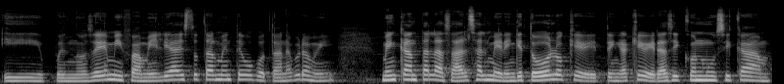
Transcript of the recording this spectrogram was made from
Y pues no sé, mi familia es totalmente bogotana, pero a mí me encanta la salsa, el merengue, todo lo que tenga que ver así con música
